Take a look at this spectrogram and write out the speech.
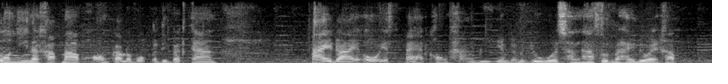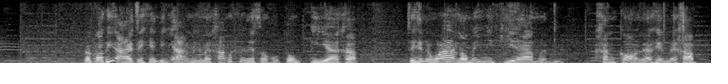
ตัวนี้นะครับมาพร้อมกับระบบปฏิบัติการ iDrive OS 8 ของทาง BMW เวอร์ชันล่าสุดมาให้ด้วยครับ แล้วก็พี่ไอายจะเห็นอีกอย่างหนึ่งนะครับ ก็คือในส่วนของตรงเกียร์ครับ จะเห็นได้ว่าเราไม่มีเกียร์เหมือนคันก่อนแล้วเห็นไหมครับอืม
